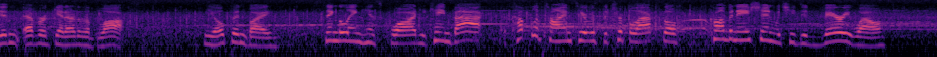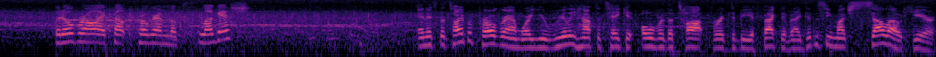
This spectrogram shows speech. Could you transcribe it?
didn't ever get out of the blocks. He opened by singling his quad. He came back a couple of times. Here was the triple axel combination, which he did very well. But overall, I felt the program looked sluggish. And it's the type of program where you really have to take it over the top for it to be effective. And I didn't see much sellout here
